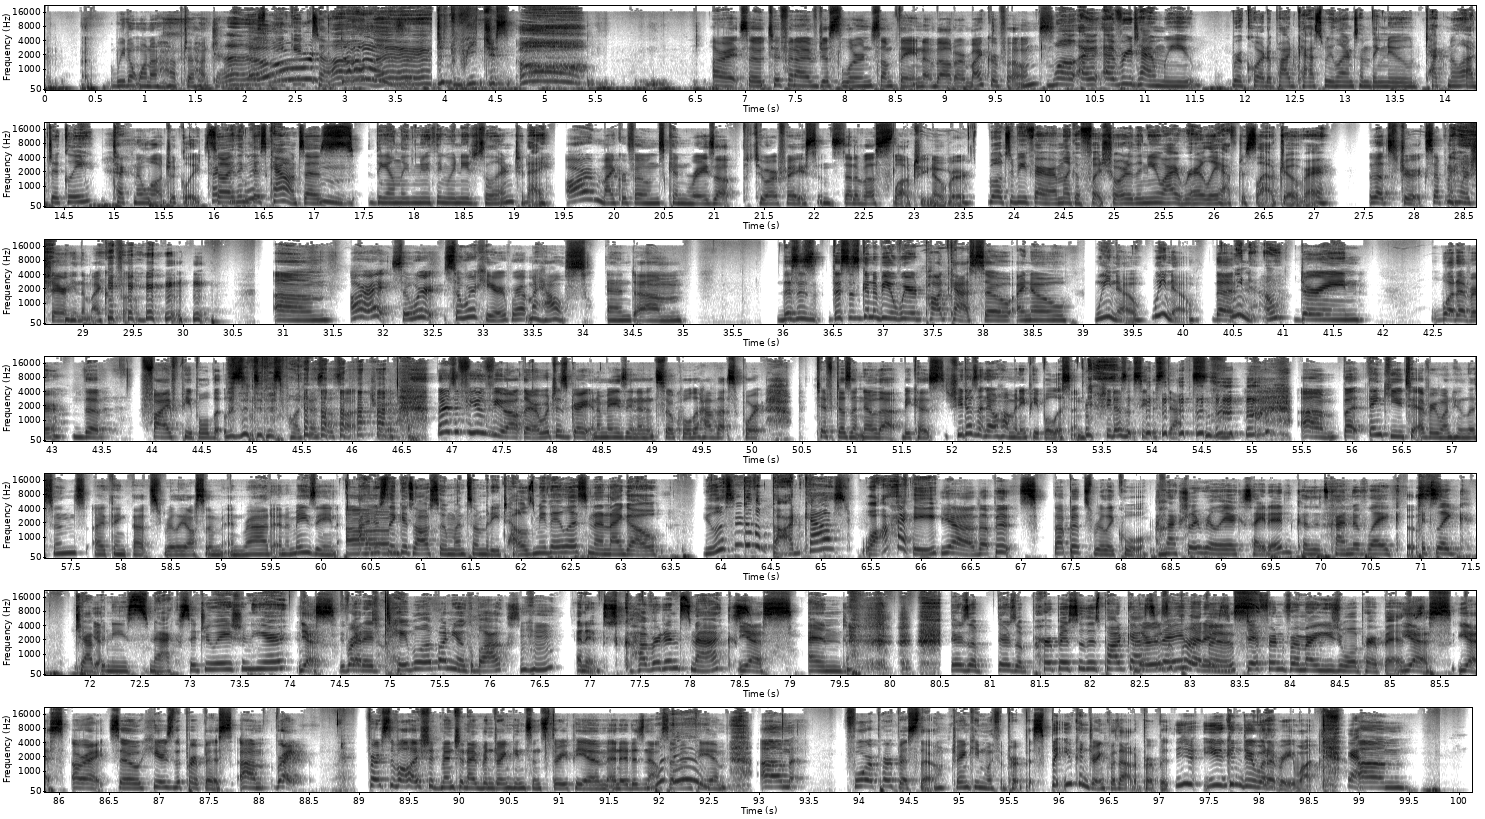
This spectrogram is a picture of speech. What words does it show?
we don't want to have to hunch. Does make it oh, taller. Did we just? Oh. All right, so Tiff and I have just learned something about our microphones. Well, I, every time we record a podcast, we learn something new technologically. Technologically, So I think this counts as the only new thing we needed to learn today. our microphones can raise up to our face instead of us slouching over. Well, to be fair, I'm like a foot shorter than you. I rarely have to slouch over. That's true, except when we're sharing the microphone. Um, all right, so we're so we're here. We're at my house, and um, this is this is going to be a weird podcast. So I know we know we know that We know. during whatever the five people that listen to this podcast. That's not true. There's a few of you out there, which is great and amazing, and it's so cool to have that support. Tiff doesn't know that because she doesn't know how many people listen. She doesn't see the stats. um, but thank you to everyone who listens. I think that's really awesome and rad and amazing. Um, I just think it's awesome when somebody tells me they listen and I go, You listen to the podcast? Why? yeah, that bit's that bit's really cool. I'm actually really excited because it's kind of like it's like Japanese snack situation here. Yes, We've right. got a table up on yoga blocks and it's covered in snacks. yes, And there's a there's a purpose to this podcast There is a today that is different from our usual purpose. Yes, yes. All right. So here's the purpose. Um, right. First of all, I should mention I've been drinking since 3 p.m. and it is now 7 p.m. Um, for a purpose, though, drinking with a purpose. But you can drink without a purpose. You you can do whatever you want. Yeah. Um,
